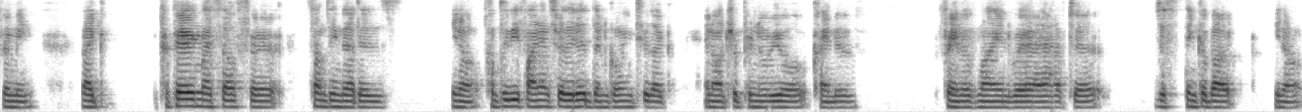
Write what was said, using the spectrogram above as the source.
for me. Like preparing myself for something that is you know completely finance related, then going to like an entrepreneurial kind of frame of mind where I have to just think about, you know,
